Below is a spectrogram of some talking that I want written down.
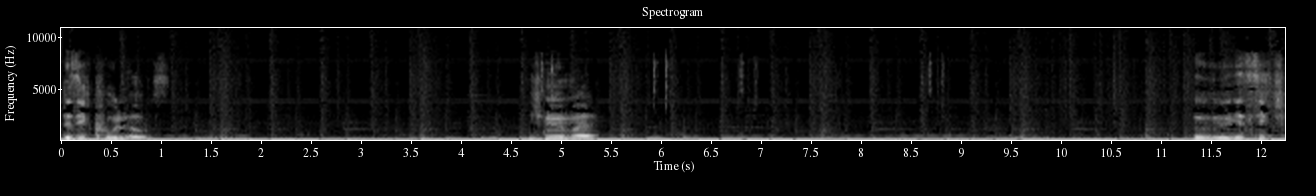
Das sieht cool aus. Ich nehme mal. Es sieht,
